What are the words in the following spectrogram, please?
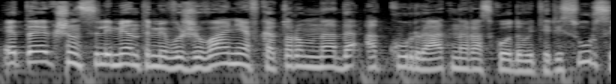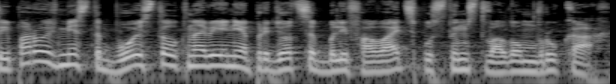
Это экшен с элементами выживания, в котором надо аккуратно расходовать ресурсы, и порой вместо боя-столкновения придется блефовать с пустым стволом в руках.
